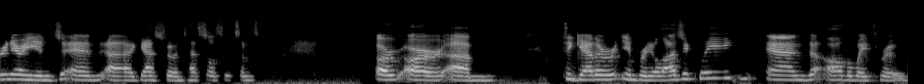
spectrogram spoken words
Urinary and, and uh, gastrointestinal systems are are um, together embryologically and all the way through.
